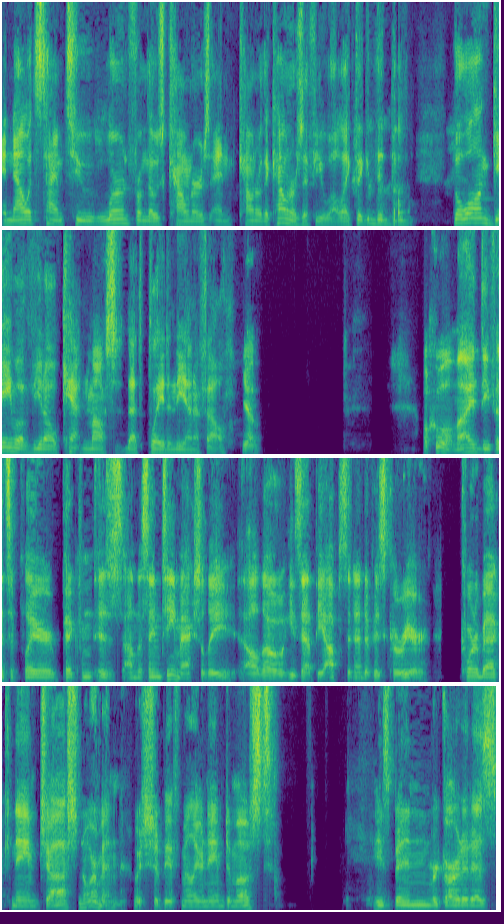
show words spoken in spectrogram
And now it's time to learn from those counters and counter the counters, if you will, like the the, the, the long game of you know cat and mouse that's played in the NFL. Yep. Well, cool. My defensive player pick from, is on the same team, actually, although he's at the opposite end of his career. Cornerback named Josh Norman, which should be a familiar name to most. He's been regarded as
